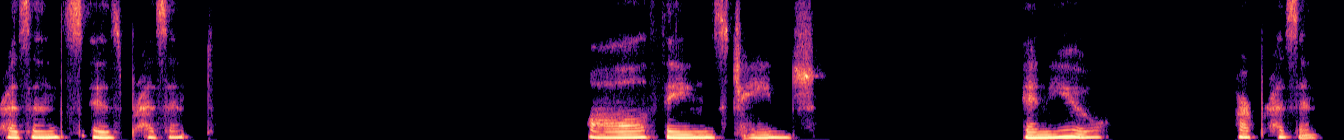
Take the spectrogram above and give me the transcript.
Presence is present. All things change, and you are present.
